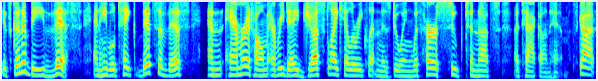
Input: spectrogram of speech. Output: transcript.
It's going to be this. And he will take bits of this and hammer it home every day, just like Hillary Clinton is doing with her soup to nuts attack on him. Scott.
